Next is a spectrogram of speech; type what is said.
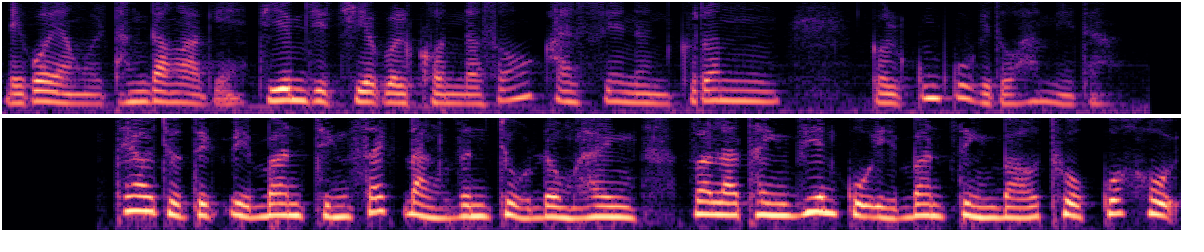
내 고향을 당당하게 DMZ 지역을 건너서 갈 수 있는 그런 걸 꿈꾸기도 합니다. Theo Chủ tịch Ủy ban Chính sách Đảng Dân Chủ đồng hành và là thành viên của Ủy ban Tình báo thuộc Quốc hội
